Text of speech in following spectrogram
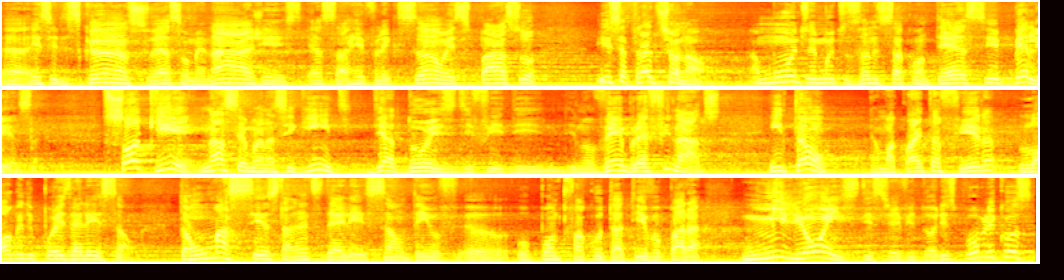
ah, esse descanso, essa homenagem, essa reflexão, esse espaço. Isso é tradicional. Há muitos e muitos anos isso acontece, beleza. Só que na semana seguinte, dia 2 de, de, de novembro, é finados. Então, é uma quarta-feira, logo depois da eleição. Então, uma sexta antes da eleição tem o, uh, o ponto facultativo para milhões de servidores públicos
